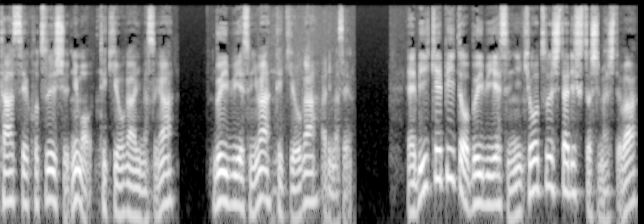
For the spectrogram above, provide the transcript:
多発性骨髄腫にも適用がありますが、VBS には適用がありません。BKP と VBS に共通したリスクとしましては、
